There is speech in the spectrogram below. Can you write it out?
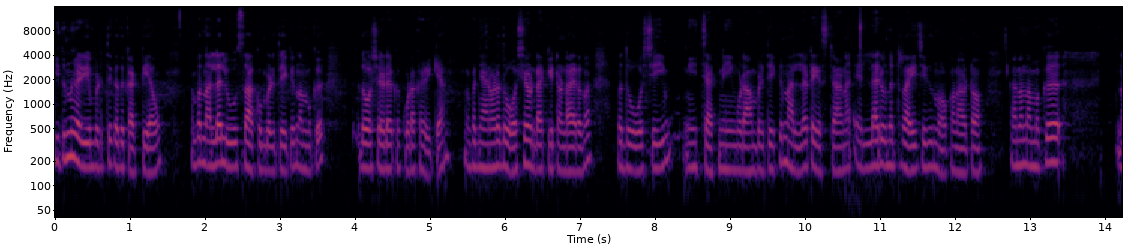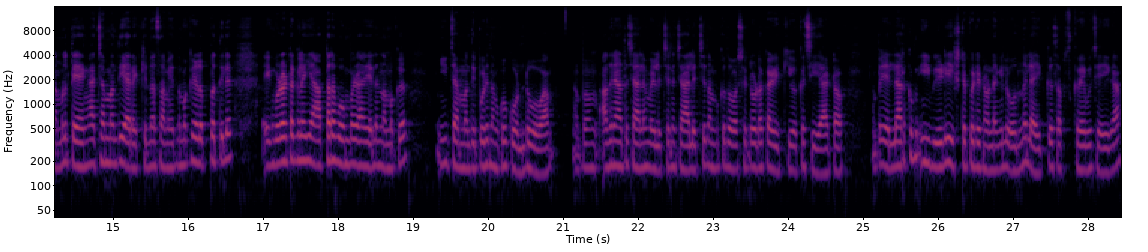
ഇരുന്ന് കഴിയുമ്പോഴത്തേക്ക് അത് കട്ടിയാവും. അപ്പോൾ നല്ല ലൂസാക്കുമ്പോഴത്തേക്കും നമുക്ക് ദോശയുടെ ഒക്കെ കൂടെ കഴിക്കാം. അപ്പോൾ ഞാനിവിടെ ദോശ ഉണ്ടാക്കിയിട്ടുണ്ടായിരുന്നു. അപ്പോൾ ദോശയും ഈ ചട്നിയും കൂടെ ആകുമ്പോഴത്തേക്ക് നല്ല ടേസ്റ്റാണ്. എല്ലാവരും ഒന്ന് ട്രൈ ചെയ്ത് നോക്കണം കേട്ടോ. കാരണം നമുക്ക് നമ്മൾ തേങ്ങാ ചമ്മന്തി അരയ്ക്കുന്ന സമയത്ത് നമുക്ക് എളുപ്പത്തിൽ എങ്ങോട്ടെങ്കിലും യാത്ര പോകുമ്പോഴായാലും നമുക്ക് ഈ ചമ്മന്തിപ്പൊടി നമുക്ക് കൊണ്ടുപോകാം അപ്പം അതിനകത്ത് ശാലം വെളിച്ചെണ്ണ ചാലിച്ച് നമുക്ക് ദോശയുടെ കൂടെ കഴിക്കുകയൊക്കെ ചെയ്യാം കേട്ടോ അപ്പോൾ എല്ലാവർക്കും ഈ വീഡിയോ ഇഷ്ടപ്പെട്ടിട്ടുണ്ടെങ്കിൽ ഒന്ന് ലൈക്ക് സബ്സ്ക്രൈബ് ചെയ്യുക.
